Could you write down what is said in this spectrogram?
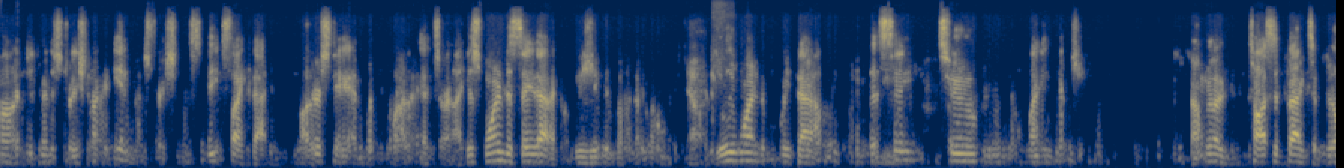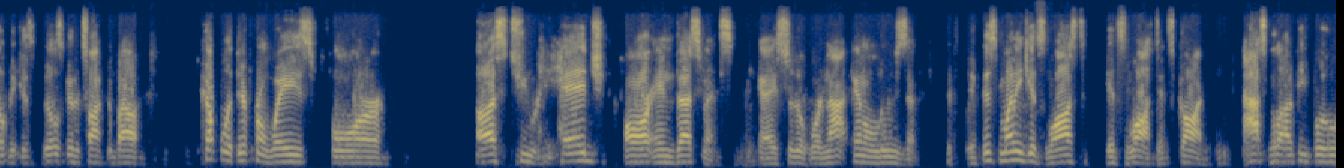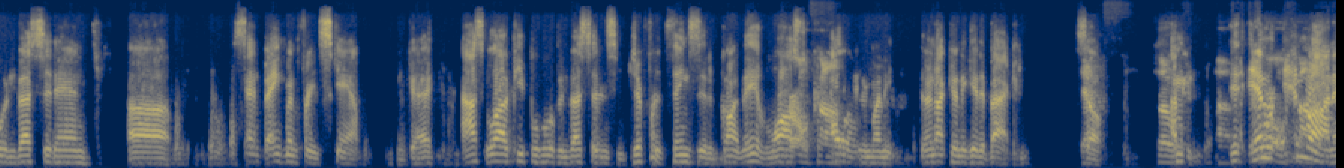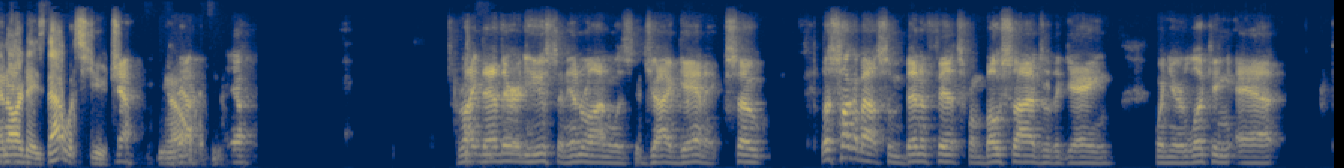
current administration or any administration speaks like that. Understand what the heads are. I just wanted to say that. I usually get. I really wanted to point that out. Listen to language. I'm going to toss it back to Bill because Bill's going to talk about a couple of different ways for us to hedge our investments. Okay, so that we're not going to lose them. If, if this money gets lost, it's lost. It's gone. Ask a lot of people who invested in uh, Sam Bankman-Fried scam. Okay, ask a lot of people who have invested in some different things that have gone. They have lost all of their money. They're not going to get it back. So, yeah. so I mean, uh, Enron in our days that was huge. Yeah, you know. Yeah. yeah. Right down there in Houston, Enron was gigantic. So let's talk about some benefits from both sides of the game when you're looking at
